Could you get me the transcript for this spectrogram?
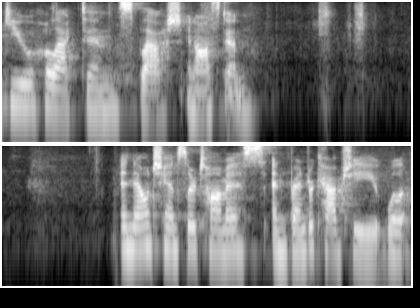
Thank you, Halacton, Splash, and Austin. And now Chancellor Thomas and Brenda Crabtree will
